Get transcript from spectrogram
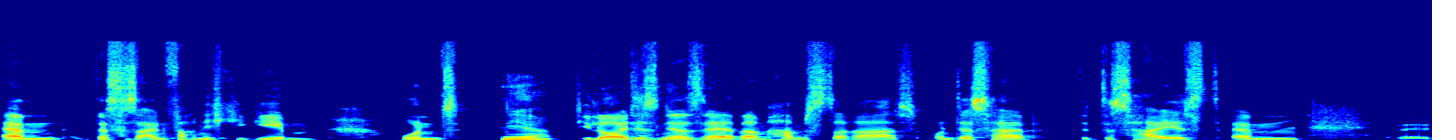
Ähm, das ist einfach nicht gegeben. Und Ja. die Leute sind ja selber im Hamsterrad und deshalb das heißt, ähm, äh,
